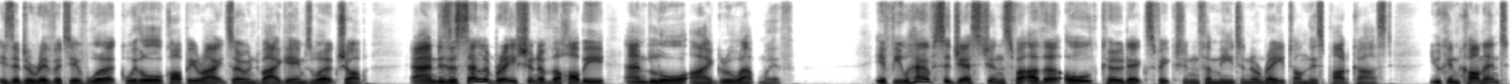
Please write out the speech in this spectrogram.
is a derivative work with all copyrights owned by Games Workshop, and is a celebration of the hobby and lore I grew up with. If you have suggestions for other old Codex fiction for me to narrate on this podcast, you can comment,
